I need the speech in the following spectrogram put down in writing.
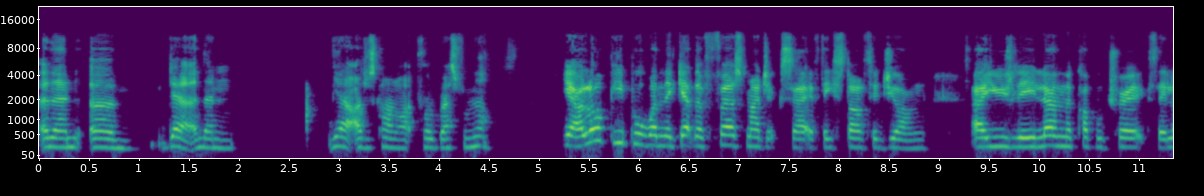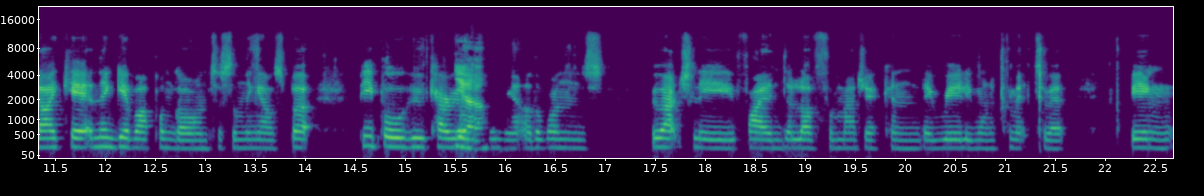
And then um yeah, and then yeah, I just kind of like progressed from there. Yeah, a lot of people when they get their first magic set, if they started young, uh, usually learn a couple tricks, they like it, and then give up and go on to something else. But people who carry Yeah. on doing it are the ones who actually find a love for magic and they really want to commit to it. Being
